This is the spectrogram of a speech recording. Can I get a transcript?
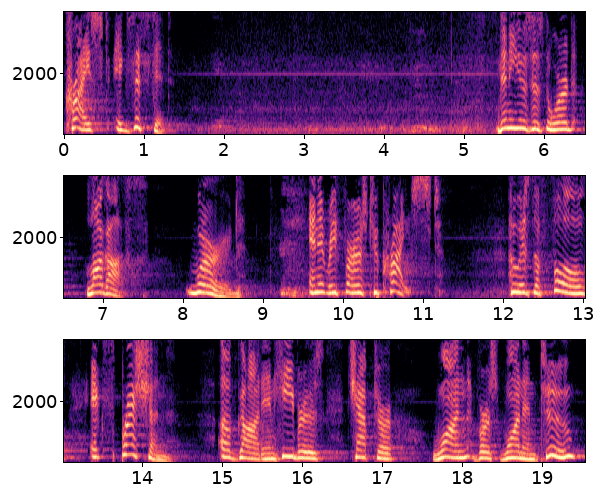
Christ existed. Then he uses the word logos, word, and it refers to Christ, who is the full expression of God. In Hebrews chapter 1, verse 1 and 2,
